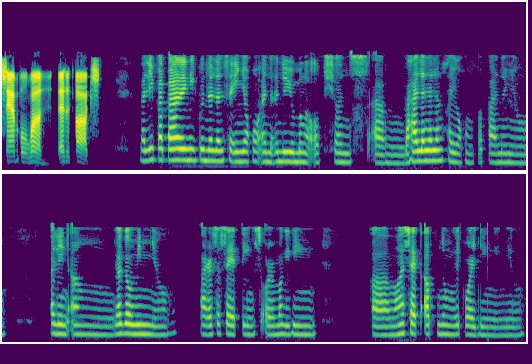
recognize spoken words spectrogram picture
Sample 1. Edit box. Bali, paparinig ko na lang sa inyo kung ano-ano yung mga options. Um, bahala na lang kayo kung paano nyo, alin ang gagawin nyo para sa settings or magiging ah, mga setup ng recording ninyo.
